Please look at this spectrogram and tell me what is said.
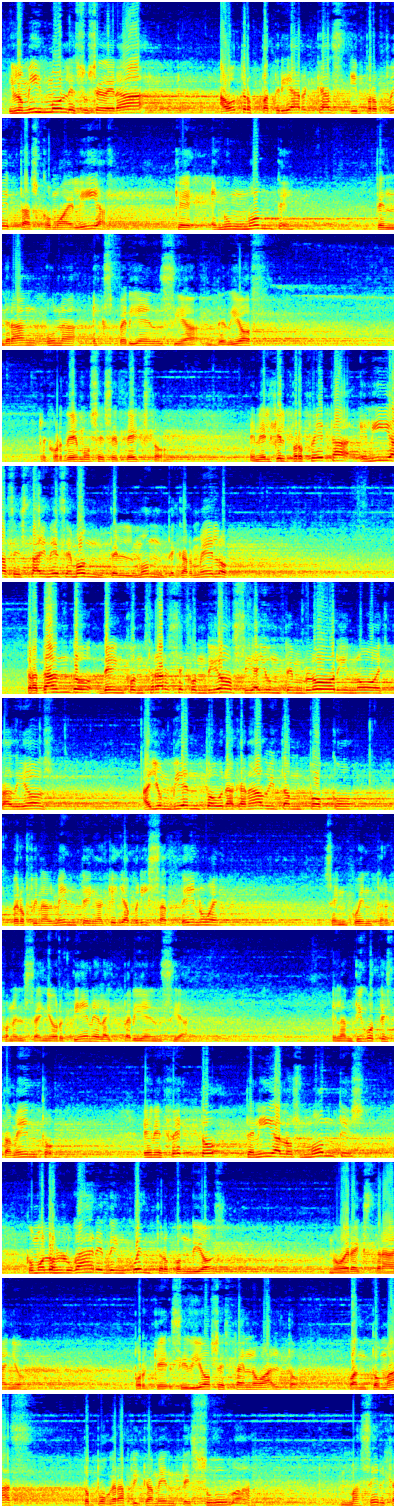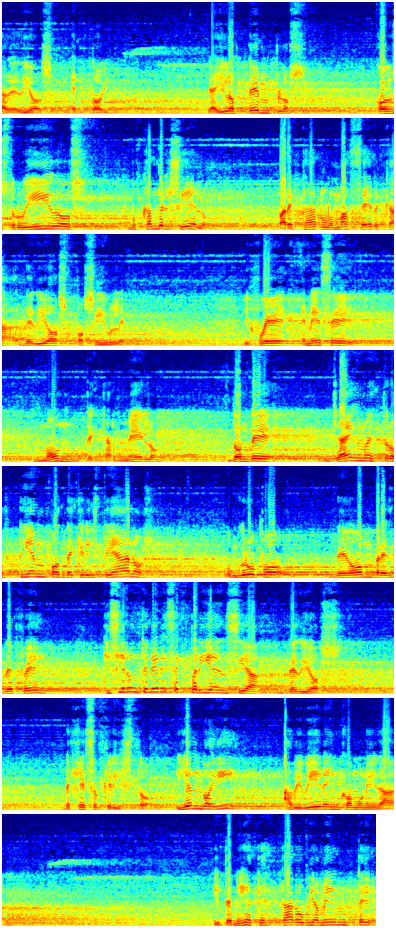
Y lo mismo le sucederá a otros patriarcas y profetas como a Elías, que en un monte tendrán una experiencia de Dios. Recordemos ese texto en el que el profeta Elías está en ese monte, el monte Carmelo, tratando de encontrarse con Dios y hay un temblor y no está Dios, hay un viento huracanado y tampoco pero finalmente en aquella brisa tenue se encuentra con el Señor, tiene la experiencia. El Antiguo Testamento, en efecto, tenía los montes como los lugares de encuentro con Dios. No era extraño, porque si Dios está en lo alto, cuanto más topográficamente suba, más cerca de Dios estoy. De ahí los templos construidos buscando el cielo para estar lo más cerca de Dios posible. Y fue en ese monte Carmelo donde ya en nuestros tiempos de cristianos un grupo de hombres de fe quisieron tener esa experiencia de Dios de Jesucristo, yendo ahí a vivir en comunidad. Y tenía que estar obviamente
